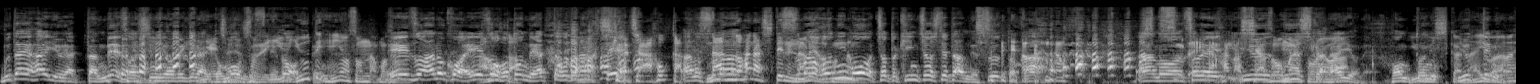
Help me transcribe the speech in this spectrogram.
舞台俳優やったんで、その信用できないと思うんですけど。言うてへんよ、そんなもん。映像、あの子は映像ほとんどやったことなくて。違う違うアホかスマ何の話してんねんスマホにもちょっと緊張してたんですとか。あの、それ話やぞお前言うしかないよね。本当に。言うしかない言ってみよわ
